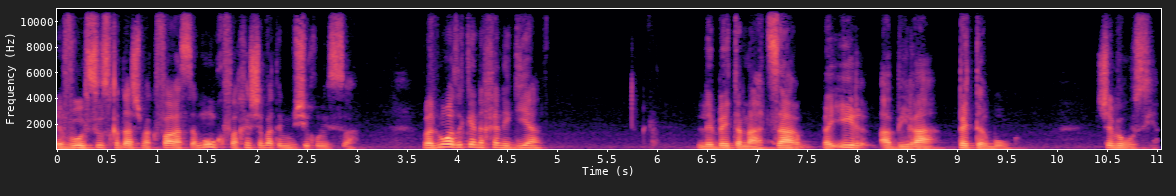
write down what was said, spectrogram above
הביאו סוס חדש מהכפר הסמוך, ואחרי שבת הם המשיכו לנסוע. ואדמו"ר הזה כן אכן הגיע לבית המעצר בעיר הבירה פטרבורג שברוסיה.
